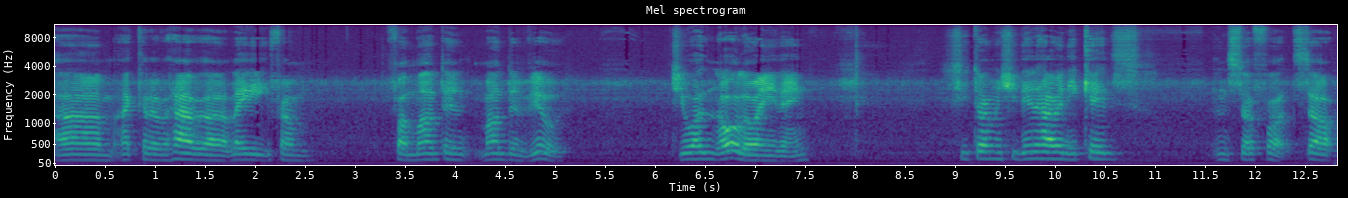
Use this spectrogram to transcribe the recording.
Um, I could have had a lady from from Mountain Mountain View. She wasn't old or anything. She told me she didn't have any kids and so forth. So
